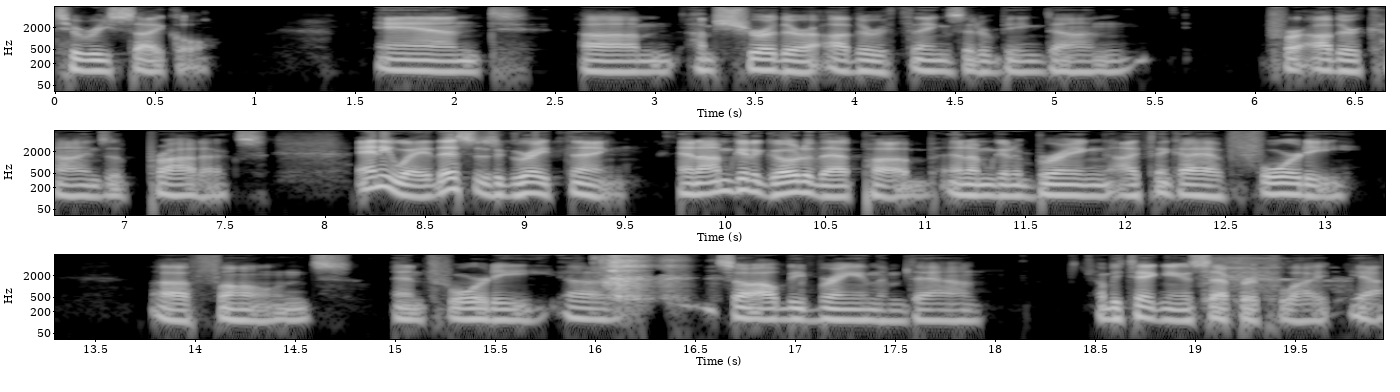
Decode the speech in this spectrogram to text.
to recycle, and um, I'm sure there are other things that are being done for other kinds of products. Anyway, this is a great thing. And I'm going to go to that pub and I'm going to bring, I think I have 40 uh, phones and 40. Uh, so I'll be bringing them down. I'll be taking a separate flight. Yeah.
